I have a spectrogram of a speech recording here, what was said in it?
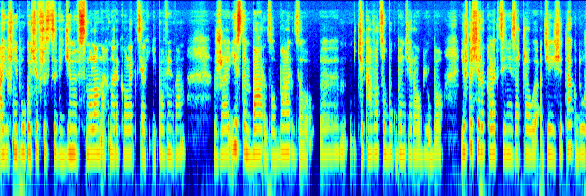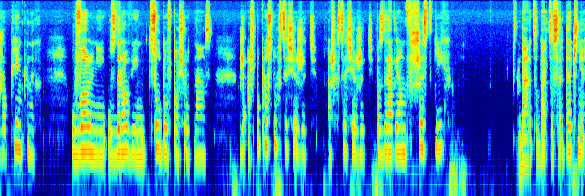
A już niedługo się wszyscy widzimy w Smolanach na rekolekcjach i powiem Wam, że jestem bardzo, bardzo ciekawa, co Bóg będzie robił, bo jeszcze się rekolekcje nie zaczęły, a dzieje się tak dużo pięknych uwolnień, uzdrowień, cudów pośród nas, że aż po prostu chce się żyć, aż chce się żyć. Pozdrawiam wszystkich bardzo, bardzo serdecznie.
